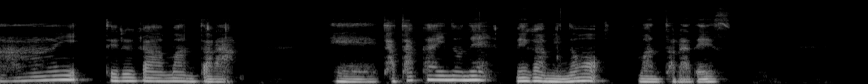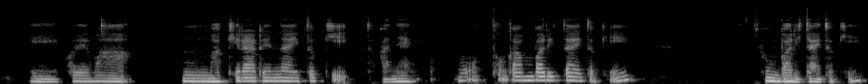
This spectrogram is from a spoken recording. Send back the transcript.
はい。トゥルガーマントラ。えー、戦いのね、女神のマントラです。えー、これは、うん、負けられない時とかね、もっと頑張りたいとき、踏ん張りたいとき、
